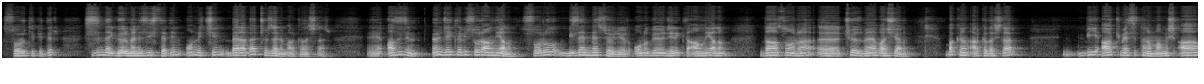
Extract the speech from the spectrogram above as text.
soru tipidir. Sizin de görmenizi istedim. Onun için beraber çözelim arkadaşlar. Ee, Azizim, öncelikle bir soru anlayalım. Soru bize ne söylüyor? Onu bir öncelikle anlayalım. Daha sonra e, çözmeye başlayalım. Bakın arkadaşlar, bir A kümesi tanımlamış. A,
